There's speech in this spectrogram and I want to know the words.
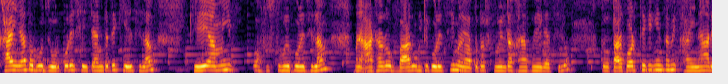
খাই না তবু জোর করে সেই টাইমটাতে খেয়েছিলাম। খেয়ে আমি অসুস্থ হয়ে পড়েছিলাম। মানে আঠারো বার উল্টি করেছি। মানে অতটা শরীরটা খারাপ হয়ে গেছিল। তো তারপর থেকে কিন্তু আমি খাই না। আর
